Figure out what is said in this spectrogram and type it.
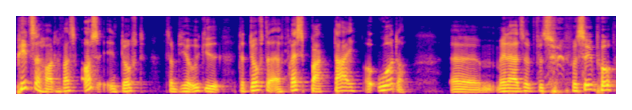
Pizza Hut har faktisk også en duft, som de har udgivet, der dufter af friskbagt dej og urter. Øh, men altså et forsøg, forsøg på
